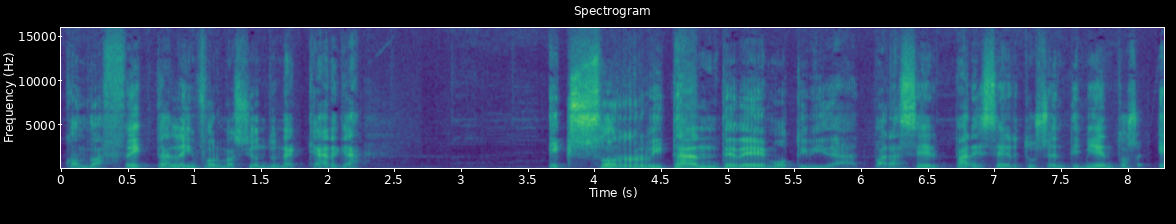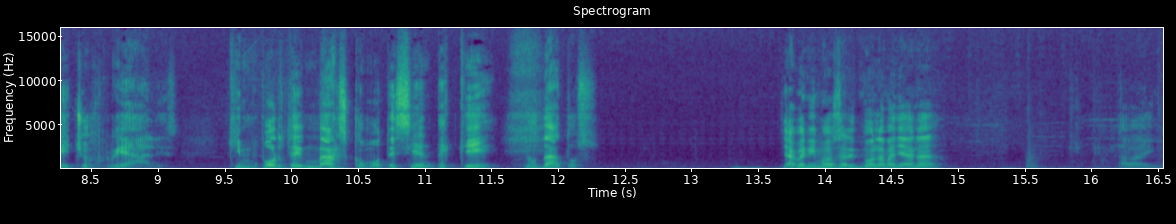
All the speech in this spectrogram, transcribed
Cuando afectas la información de una carga exorbitante de emotividad para hacer parecer tus sentimientos hechos reales, que importen más cómo te sientes que los datos. Ya venimos al ritmo de la mañana. La vaina.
